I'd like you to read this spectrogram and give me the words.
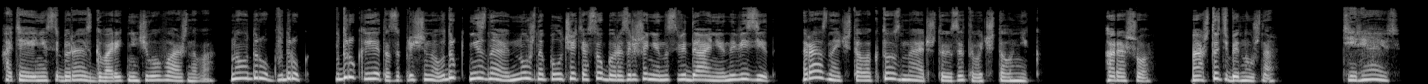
Хотя я не собираюсь говорить ничего важного. Но вдруг, вдруг, вдруг и это запрещено. Вдруг, не знаю, нужно получать особое разрешение на свидание, на визит. Разное читала, кто знает, что из этого читал Ник. «Хорошо. А что тебе нужно?» «Теряюсь.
